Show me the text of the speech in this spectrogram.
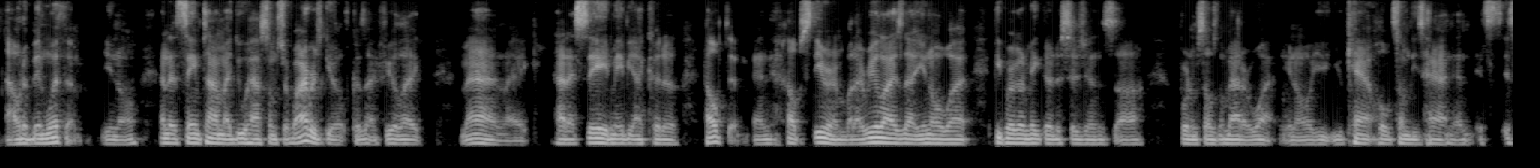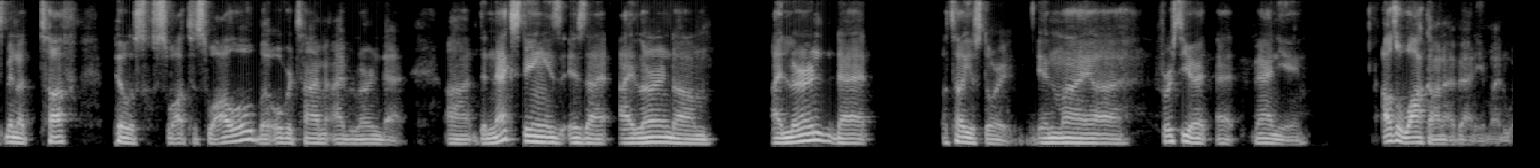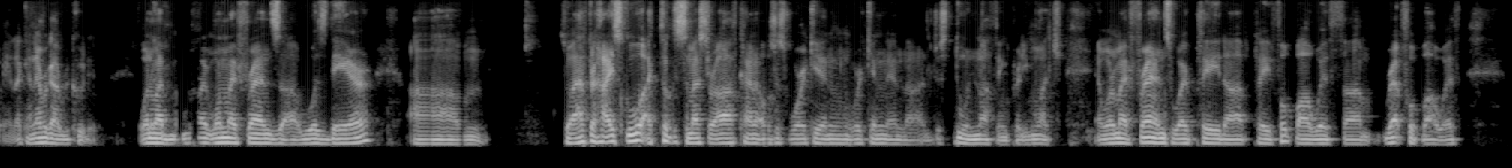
I would have been with him, you know. And at the same time, I do have some survivor's guilt because I feel like, man, like had I stayed, maybe I could have helped him and helped steer him. But I realized that, you know what, people are gonna make their decisions uh, for themselves no matter what. You know, you, you can't hold somebody's hand. And it's it's been a tough pill to, swallow, but over time I've learned that. Uh, the next thing is is that I learned um, I learned that I'll tell you a story. In my uh, first year at, at Vanier, I was a walk on at Vanier, by the way. Like I never got recruited. One of my one of my friends uh, was there. Um, so after high school, I took the semester off. Kind of, I was just working, working, and uh, just doing nothing pretty much. And one of my friends who I played uh, played football with, um, rep football with,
